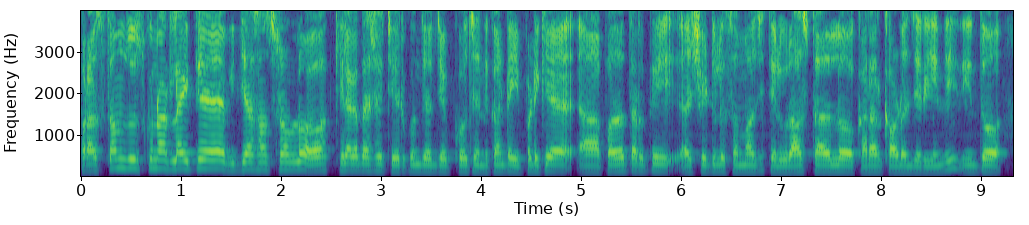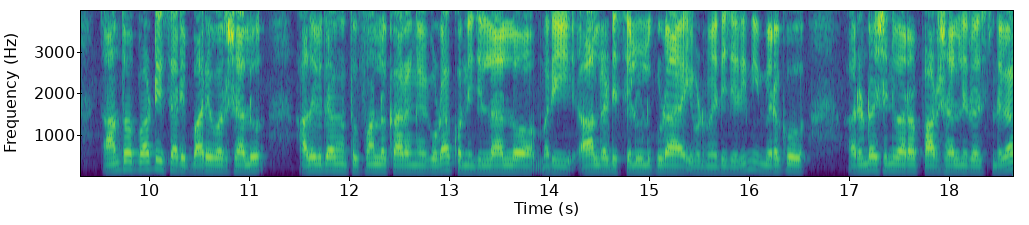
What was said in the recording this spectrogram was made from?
ప్రస్తుతం చూసుకున్నట్లయితే విద్యా సంవత్సరంలో కీలక దశ చేరుకుంది అని చెప్పుకోవచ్చు. ఎందుకంటే ఇప్పటికే పదో తరగతి షెడ్యూల్ సంబంధించి తెలుగు రాష్ట్రాల్లో ఖరారు కావడం జరిగింది. దీంతో దాంతోపాటు ఈసారి భారీ వర్షాలు అదేవిధంగా తుఫాన్ల కారణంగా కూడా కొన్ని జిల్లాల్లో మరి ఆల్రెడీ సెలవులు కూడా ఇవ్వడం అయితే జరిగింది. ఈ మేరకు రెండో శనివారం పాఠశాలలు నిర్వహిస్తుండగా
